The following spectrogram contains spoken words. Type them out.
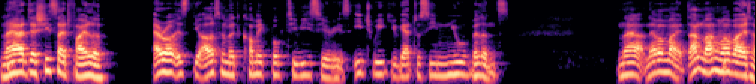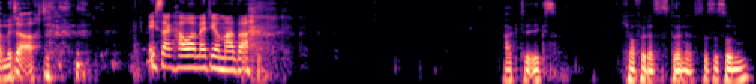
Naja, der schießt halt Pfeile. Arrow is the ultimate comic book TV series. Each week you get to see new villains. Naja, never mind. Dann machen wir weiter mit der 8. Ich sag How I Met Your Mother. Akte X. Ich hoffe, dass es drin ist. Das ist so ein.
